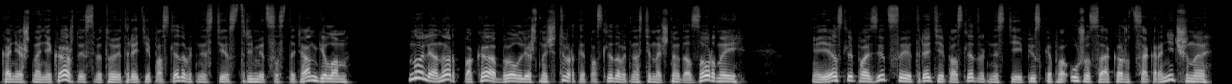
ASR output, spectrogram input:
Конечно, не каждый святой третьей последовательности стремится стать ангелом, но Леонард пока был лишь на четвертой последовательности ночной дозорной. Если позиции третьей последовательности епископа ужаса окажутся ограничены,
